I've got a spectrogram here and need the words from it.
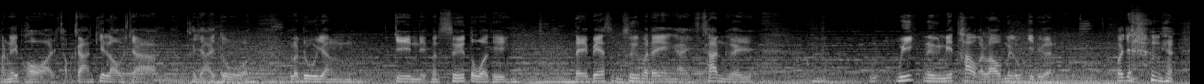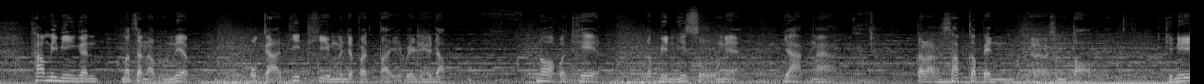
มันไม่พอกับการที่เราจะขยายตัวเราดูอย่างจีนเนี่ยมันซื้อตัวทิ้งเตเบสมันซื้อมาได้ยังไง ค่าเหนื่อย วีคหนึ่งนี่เท่ากับเราไม่รู้กี่เดือน เพราะฉะนั้นเนี่ยถ้าไม่มีเงินมาสนับสนุนเนี่ยโอกาสที่ทีมมันจะไปไต่ไปในระดับนอกประเทศ แล้วบินที่สูงเนี่ยยากมาก ตลาดหลักทรัพย์ก็เป็นเอ่อคำตอบ ทีนี้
